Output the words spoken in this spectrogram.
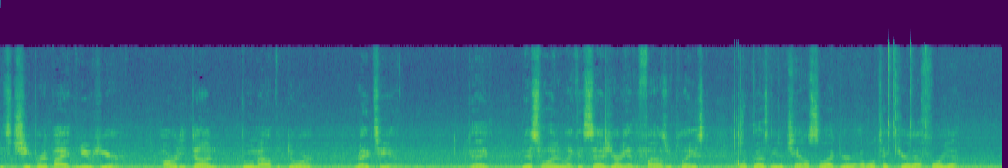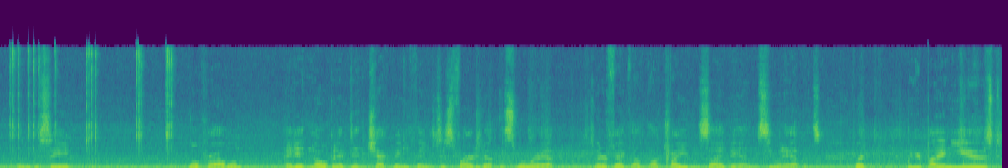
It's cheaper to buy it new here. Already done, boom, out the door, right to you. Okay? This one, like it says, you already had the finals replaced. It does need a channel selector. I will take care of that for you. As you can see, no problem. I didn't open it, didn't check many things, just fired it up. This is where we're at. Matter of fact, I'll, I'll try even sideband to see what happens. But when you're buying used,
